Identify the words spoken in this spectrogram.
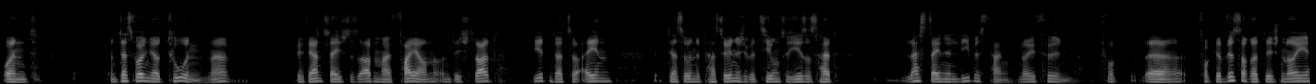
Und, und das wollen wir tun. Ne? Wir werden gleich das Abendmahl feiern und ich lade jeden dazu ein, der so eine persönliche Beziehung zu Jesus hat, lass deinen Liebestank neu füllen. Ver, äh, vergewissere dich neu,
